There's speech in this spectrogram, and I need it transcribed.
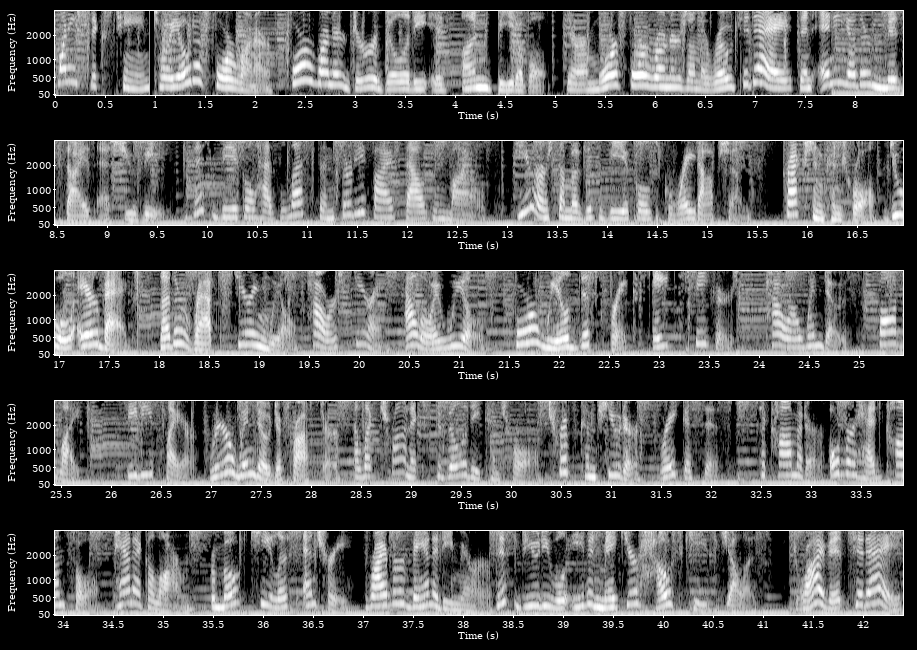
2016 Toyota 4Runner. 4Runner durability is unbeatable. There are more 4Runners on the road today than any other midsize SUV. This vehicle has less than 35,000 miles. Here are some of this vehicle's great options. Traction control, dual airbags, leather wrapped steering wheel, power steering, alloy wheels, four wheel disc brakes, eight speakers, power windows, fog lights, CD player, rear window defroster, electronic stability control, trip computer, brake assist, tachometer, overhead console, panic alarm, remote keyless entry, driver vanity mirror. This beauty will even make your house keys jealous. Drive it today.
